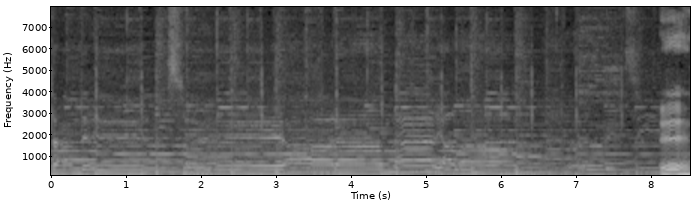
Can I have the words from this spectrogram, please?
Sen de söyle Alemler yalan Öğretim Ee,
